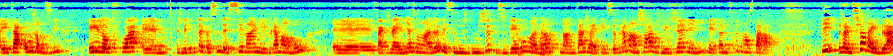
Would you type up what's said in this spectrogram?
étant aujourd'hui. Et l'autre fois, euh, je m'étais fait un costume de sirène, il est vraiment beau. Euh, fait que je l'avais mis à ce moment-là, mais c'est une, jupe du Vero Moda. Dans le temps, j'avais payé ça vraiment cher, je l'ai jamais mis, mais elle est un petit peu transparent. Puis j'ai un petit chandail blanc.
